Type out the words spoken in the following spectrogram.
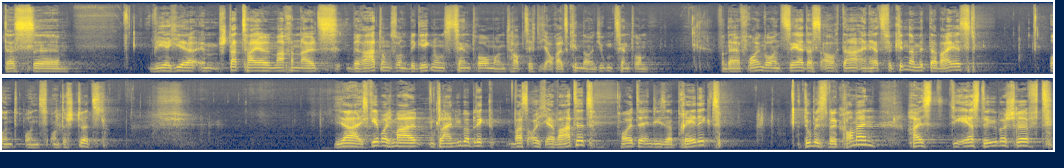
das äh, wir hier im Stadtteil machen als Beratungs- und Begegnungszentrum und hauptsächlich auch als Kinder- und Jugendzentrum. Von daher freuen wir uns sehr, dass auch da ein Herz für Kinder mit dabei ist und uns unterstützt. Ja, ich gebe euch mal einen kleinen Überblick, was euch erwartet heute in dieser Predigt. Du bist willkommen, heißt die erste Überschrift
